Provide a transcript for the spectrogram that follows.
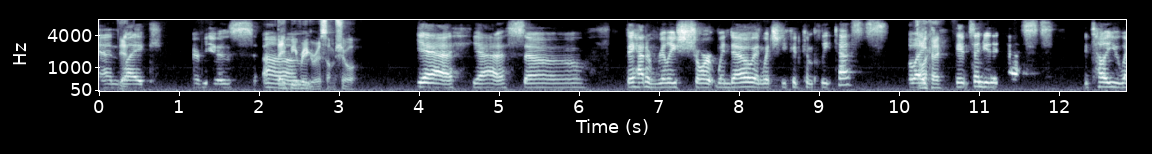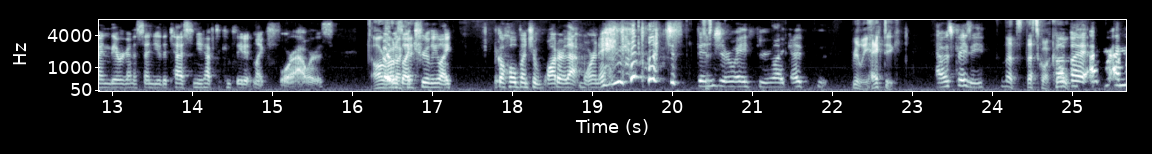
and yeah. like interviews. Um, They'd be um, rigorous, I'm sure. Yeah, yeah. So they had a really short window in which you could complete tests. Like okay. they'd send you the test, they'd tell you when they were going to send you the test, and you'd have to complete it in like four hours. All right, it was okay. like truly like a whole bunch of water that morning, like just binge just your way through like a really hectic. That was crazy. That's that's quite cool. Uh, but I'm I'm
